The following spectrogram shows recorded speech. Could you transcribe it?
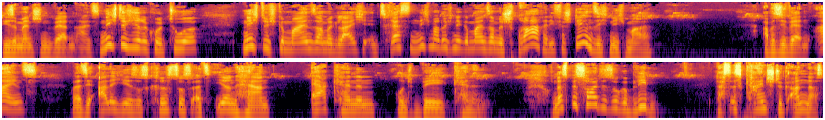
Diese Menschen werden eins. Nicht durch ihre Kultur, nicht durch gemeinsame gleiche Interessen, nicht mal durch eine gemeinsame Sprache, die verstehen sich nicht mal. Aber sie werden eins, weil sie alle Jesus Christus als ihren Herrn erkennen und bekennen. Und das ist bis heute so geblieben. Das ist kein Stück anders.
